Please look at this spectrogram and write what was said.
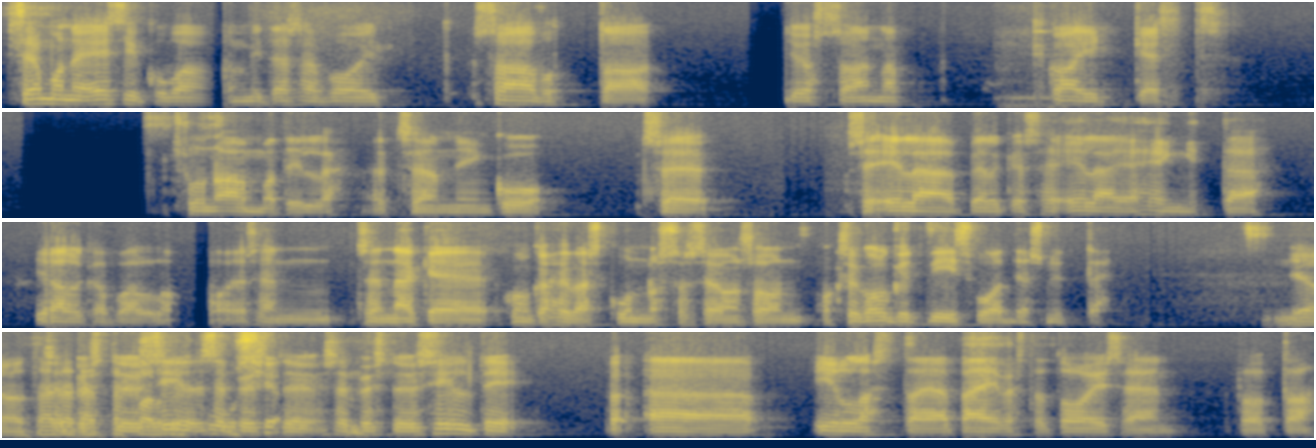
semmoinen esikuva, mitä sä voit saavuttaa, jos sä annat kaikkes sun ammatille. Että se on niinku, se, se elää pelkästään, se elää ja hengittää jalkapalloa ja sen, sen näkee, kuinka hyvässä kunnossa se on. Se on onko se 35-vuotias nyt? Joo, se pystyy, sil, se, 36 jo. pystyy, se pystyy silti ää, illasta ja päivästä toiseen tota,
